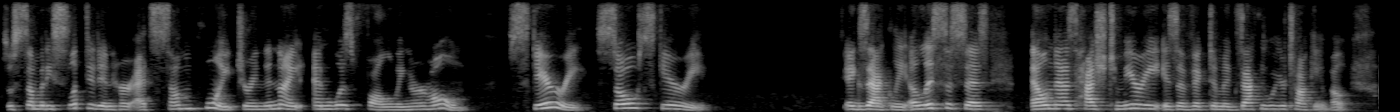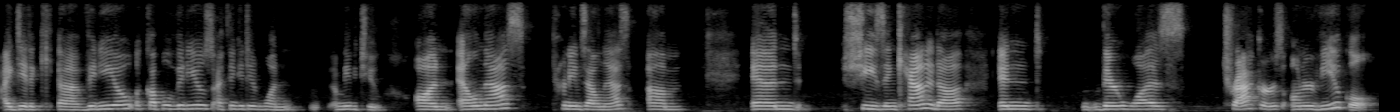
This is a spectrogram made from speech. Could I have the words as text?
So somebody slipped it in her at some point during the night and was following her home. Scary. So scary. Exactly. Alyssa says Elnaz Hajtamiri is a victim, exactly what you're talking about. I did a uh, video, a couple videos. I think I did one, maybe two, on Elnaz. Her name's Elnaz. Um, and she's in Canada, and there was trackers on her vehicle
